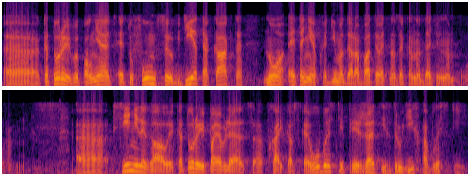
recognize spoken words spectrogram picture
э, которые выполняют эту функцию где-то, как-то, но это необходимо дорабатывать на законодательном уровне. Э, Все нелегалы, которые появляются в Харьковской области, приезжают из других областей.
